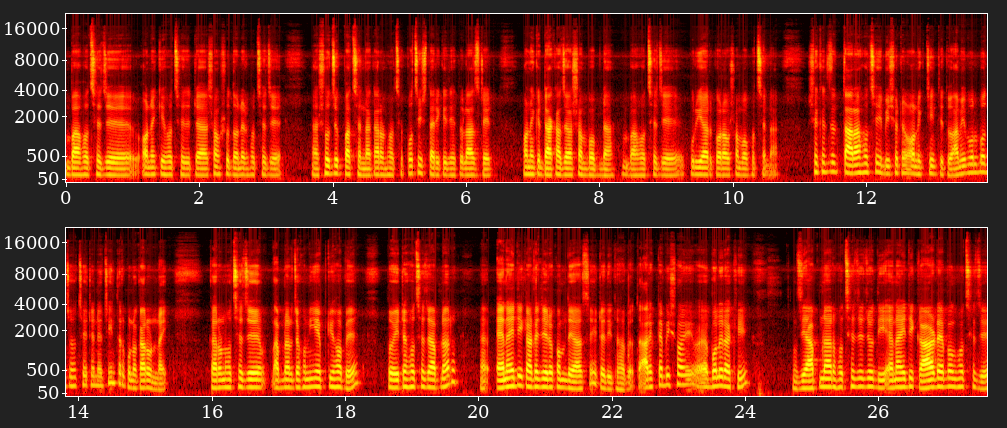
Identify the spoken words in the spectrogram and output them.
বা হচ্ছে যে অনেকে হচ্ছে এটা সংশোধনের হচ্ছে যে সুযোগ পাচ্ছেন না। কারণ হচ্ছে পঁচিশ তারিখে যেহেতু লাস্ট ডেট অনেকে ডাকা যাওয়া সম্ভব না বা হচ্ছে যে কুরিয়ার করাও সম্ভব হচ্ছে না। সেক্ষেত্রে তারা হচ্ছে এই বিষয়টা অনেক চিন্তিত। আমি বলব যে হচ্ছে এটা নিয়ে চিন্তার কোনো কারণ নাই। কারণ হচ্ছে যে আপনার যখন ইএফটি হবে, তো এটা হচ্ছে যে আপনার এনআইডি কার্ডে যেরকম দেওয়া আছে এটা দিতে হবে। তো আরেকটা বিষয় বলে রাখি যে আপনার হচ্ছে যে যদি এনআইডি কার্ড এবং হচ্ছে যে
